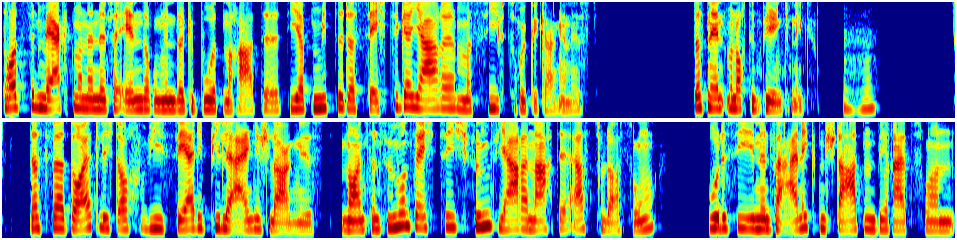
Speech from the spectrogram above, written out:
Trotzdem merkt man eine Veränderung in der Geburtenrate, die ab Mitte der 60er Jahre massiv zurückgegangen ist. Das nennt man auch den Pillenknick. Mhm. Das verdeutlicht auch, wie sehr die Pille eingeschlagen ist. 1965, fünf Jahre nach der Erstzulassung, wurde sie in den Vereinigten Staaten bereits von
